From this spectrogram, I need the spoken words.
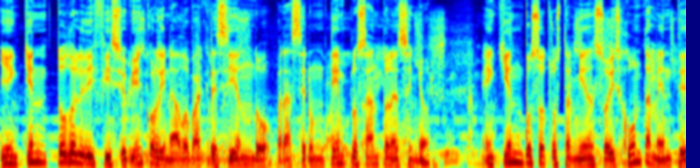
y en quien todo el edificio bien coordinado va creciendo para ser un templo santo en el Señor, en quien vosotros también sois juntamente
